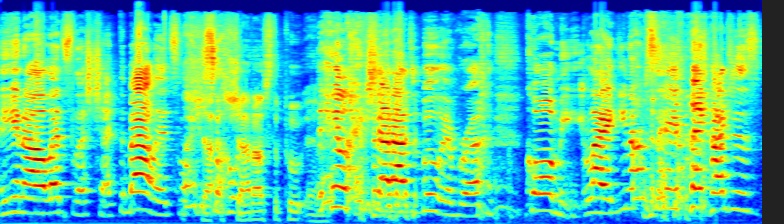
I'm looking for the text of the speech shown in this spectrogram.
you know, let's let's check the ballots. Like, shout, so, shout outs to Putin. He like, shout out to Putin, bruh. Call me, like, you know what I'm saying? Like, I just.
